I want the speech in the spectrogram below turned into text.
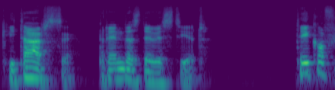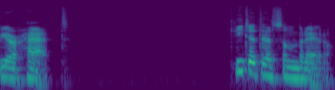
quitarse, prendas de vestir. Take off your hat. Quítate el sombrero.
